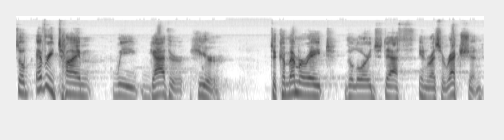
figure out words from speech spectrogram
So every time we gather here to commemorate the Lord's death in resurrection,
